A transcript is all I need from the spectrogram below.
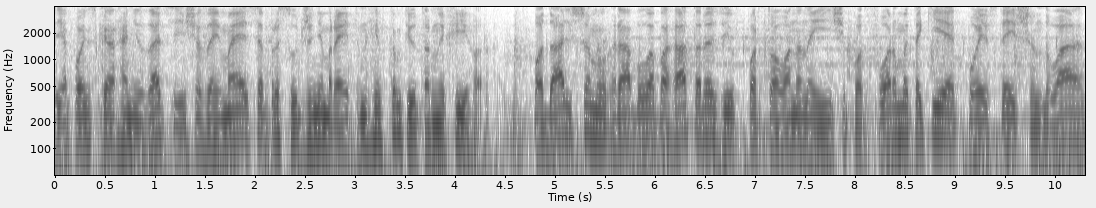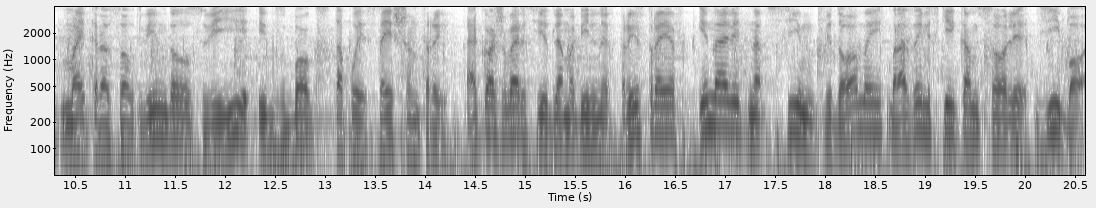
японської організації, що займається присудженням рейтингів комп'ютерних ігор. В подальшому гра була багато разів портована на інші платформи, такі як PlayStation 2, Microsoft Windows, Wii, Xbox та PlayStation 3. Також версії для мобільних пристроїв і навіть на всім відомій бразильській консолі Zibo.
